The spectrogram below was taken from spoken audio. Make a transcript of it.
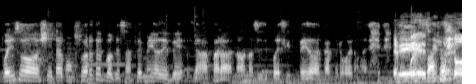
por eso Jetta con suerte, porque zafé medio de pedo. O sea, para, no, no sé si puede decir pedo acá, pero bueno. Después Sí, de sí, todo- lo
